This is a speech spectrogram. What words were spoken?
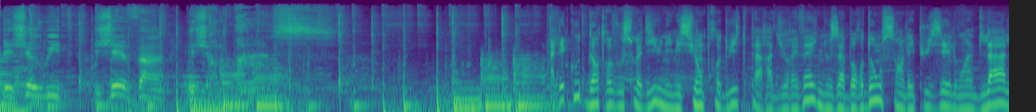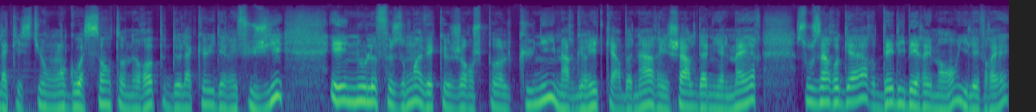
des G8, G20 et j'en passe l'écoute d'entre vous soit dit, une émission produite par Radio Réveil, nous abordons, sans l'épuiser loin de là, la question angoissante en Europe de l'accueil des réfugiés, et nous le faisons avec Georges-Paul Cuny, Marguerite Carbonard et Charles Daniel Maire, sous un regard délibérément, il est vrai,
